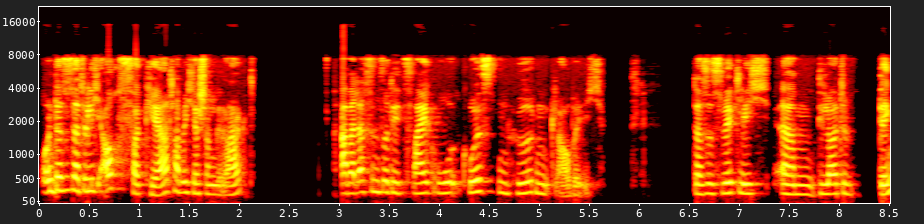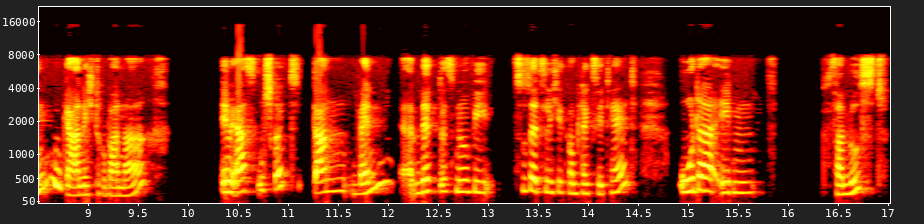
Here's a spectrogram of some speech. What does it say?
Und das ist natürlich auch verkehrt, habe ich ja schon gesagt. Aber das sind so die zwei größten Hürden, glaube ich. Das ist wirklich, ähm, die Leute denken gar nicht drüber nach im ersten Schritt. Dann, wenn, äh, wirkt es nur wie zusätzliche Komplexität oder eben Verlust,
